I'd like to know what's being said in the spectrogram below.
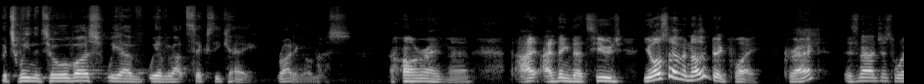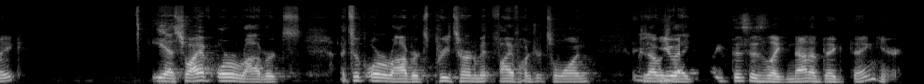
between the two of us, we have we have about 60k riding on this. All right, man. I, I think that's huge. You also have another big play, correct? It's not just Wake. Yeah, so I have Oral Roberts. I took Oral Roberts pre-tournament 500 to 1 because I was like, like, this is like not a big thing here.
